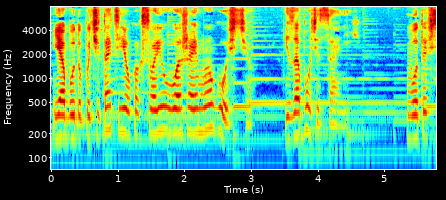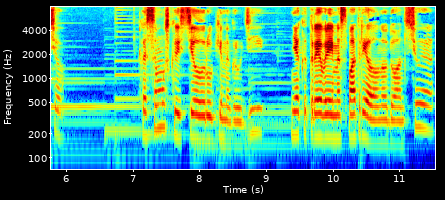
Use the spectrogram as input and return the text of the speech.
я буду почитать ее как свою уважаемую гостью и заботиться о ней. Вот и все. Хасаму скрестил руки на груди Некоторое время смотрела на Дуан Сюя,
